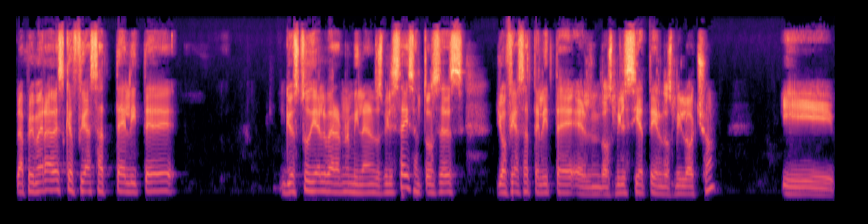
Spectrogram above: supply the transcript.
la primera vez que fui a satélite, yo estudié el verano en Milán en 2006, entonces yo fui a satélite en 2007 y en 2008 y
